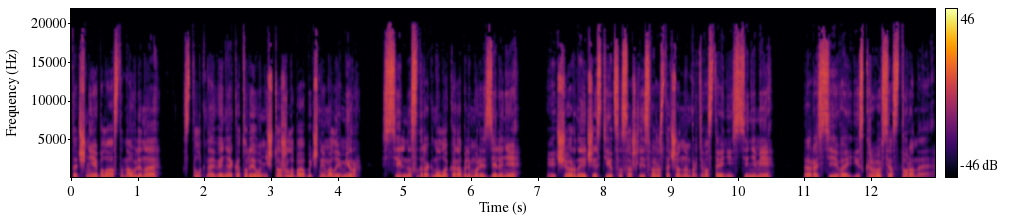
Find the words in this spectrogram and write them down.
Точнее, была остановлена. Столкновение, которое уничтожило бы обычный малый мир, сильно содрогнуло корабль моря зелени, и черные частицы сошлись в ожесточенном противостоянии с синими, рассеивая искры во все стороны.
